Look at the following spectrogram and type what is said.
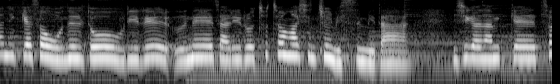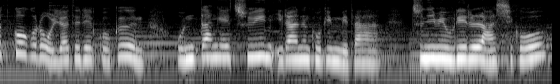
하나님께서 오늘도 우리를 은혜의 자리로 초청하신 줄 믿습니다. 이 시간 함께 첫 곡으로 올려드릴 곡은 온 땅의 주인이라는 곡입니다. 주님이 우리를 아시고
